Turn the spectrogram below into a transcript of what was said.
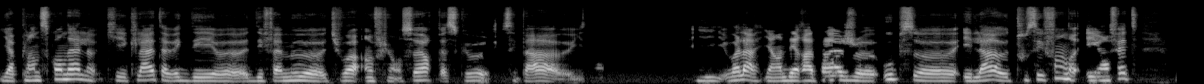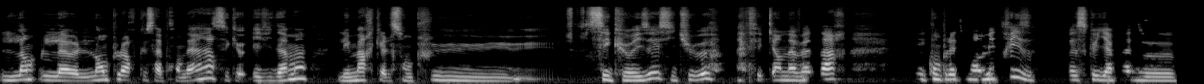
il y a plein de scandales qui éclatent avec des, euh, des fameux, tu vois, influenceurs parce que je sais pas, ils voilà, il y a un dérapage, euh, oups, euh, et là euh, tout s'effondre. Et en fait, l'ampleur que ça prend derrière, c'est que évidemment, les marques, elles sont plus sécurisées, si tu veux, avec un avatar qui est complètement en maîtrise, parce qu'il n'y a pas de,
